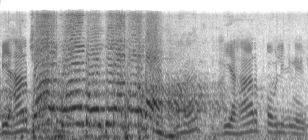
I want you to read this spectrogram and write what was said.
बिहार चार पॉइंट का। बिहार पब्लिक न्यूज़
